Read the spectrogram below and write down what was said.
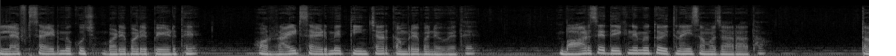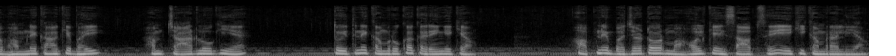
लेफ़्ट साइड में कुछ बड़े बड़े पेड़ थे और राइट साइड में तीन चार कमरे बने हुए थे। बाहर से देखने में तो इतना ही समझ आ रहा था। तब हमने कहा कि भाई, हम चार लोग ही हैं तो इतने कमरों का करेंगे क्या? अपने बजट और माहौल के हिसाब से एक ही कमरा लिया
